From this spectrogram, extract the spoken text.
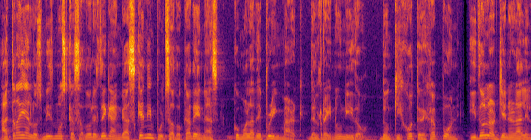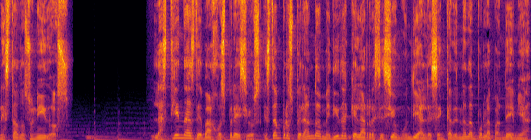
atrae a los mismos cazadores de gangas que han impulsado cadenas como la de Primark del Reino Unido, Don Quijote de Japón y Dollar General en Estados Unidos. Las tiendas de bajos precios están prosperando a medida que la recesión mundial desencadenada por la pandemia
